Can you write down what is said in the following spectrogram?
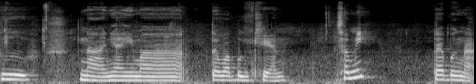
คือหนาใหญ่มาแต่ว่าเบึงแขนใช่ไหมแต่เบึงหนา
